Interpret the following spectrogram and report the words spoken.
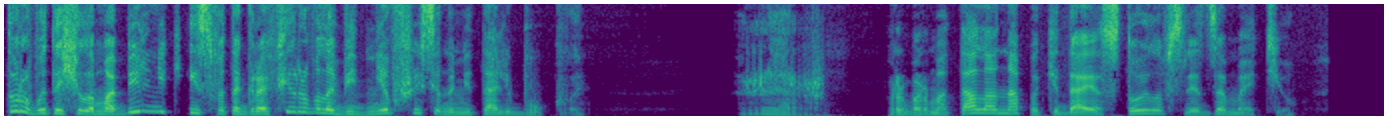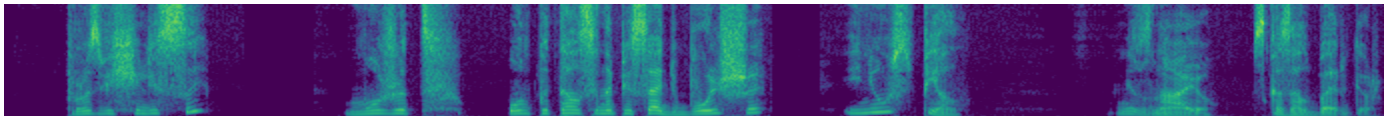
Тора вытащила мобильник и сфотографировала видневшиеся на металле буквы. «Рэр», — пробормотала она, покидая стойло вслед за Мэтью. «Прозвище Лисы? Может, он пытался написать больше и не успел?» «Не знаю», — сказал Бергер.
